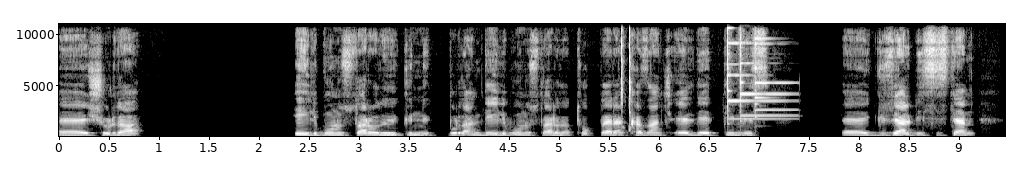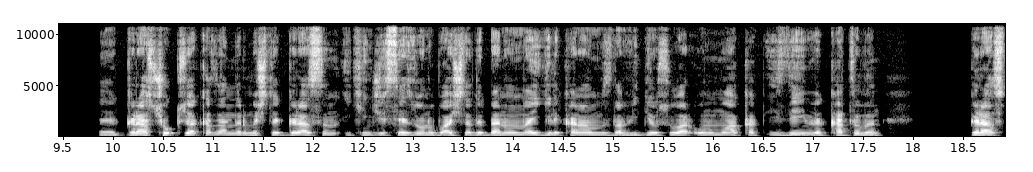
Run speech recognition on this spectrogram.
ee, şurada daily bonuslar oluyor günlük. Buradan daily bonusları da toplayarak kazanç elde ettiğimiz e, güzel bir sistem. E, Grass çok güzel kazandırmıştı. Grass'ın ikinci sezonu başladı. Ben onunla ilgili kanalımızda videosu var. Onu muhakkak izleyin ve katılın. Grass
